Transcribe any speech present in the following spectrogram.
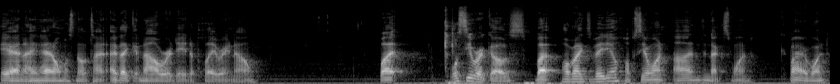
And I had almost no time. I have like an hour a day to play right now. But we'll see where it goes. But hope you liked the video. Hope to see everyone on the next one. Goodbye, everyone.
